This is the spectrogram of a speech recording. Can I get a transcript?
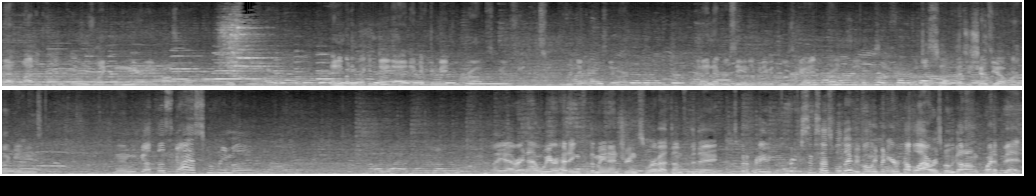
That ladder climb thing is like nearly impossible. It's really hard. Anybody that can do that, I give them major props because it's ridiculously hard. And I never see anybody with these giant crowds either. So that just so, that just shows you how hard that game is. Man, we got the Sky Screamer. But yeah, right now we are heading for the main entrance. We're about done for the day. It's been a pretty pretty successful day. We've only been here a couple hours, but we got on quite a bit.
